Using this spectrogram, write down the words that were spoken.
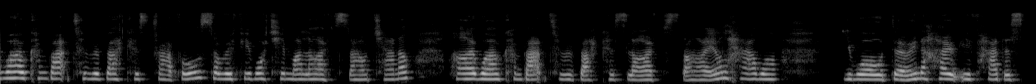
welcome back to Rebecca's Travels, or if you're watching my lifestyle channel, hi, welcome back to Rebecca's Lifestyle. How are you all doing? I hope you've had as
